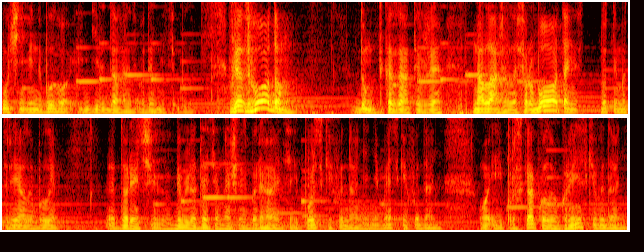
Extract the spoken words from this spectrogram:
учнів не було, індивідуальні одиниці були. Вже згодом дум казати, вже налажилась робота. Нотні матеріали були, до речі, в бібліотеці нашій зберігаються і польських видань, і німецьких видань. І проскакували українські видання.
